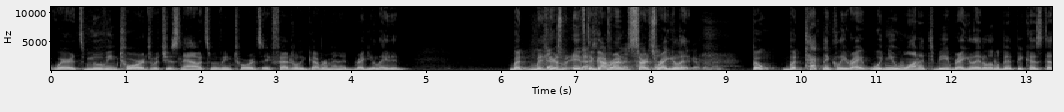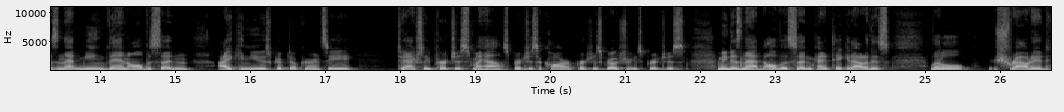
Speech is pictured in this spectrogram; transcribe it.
where it's moving towards, which is now it's moving towards a federally governmented regulated. But but here's if the government starts hope of the regulating. But but technically, right? Wouldn't you want it to be regulated a little bit? Because doesn't that mean then all of a sudden I can use cryptocurrency to actually purchase my house, purchase a car, purchase groceries, purchase? I mean, doesn't that all of a sudden kind of take it out of this little shrouded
